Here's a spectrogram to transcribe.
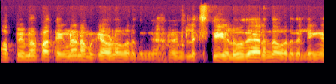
அப்பயுமே பாத்தீங்கன்னா நமக்கு எவ்வளவு வருதுங்க? ரெண்டு லட்சத்தி எழுபதாயிரம் தான் வருது இல்லைங்க?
